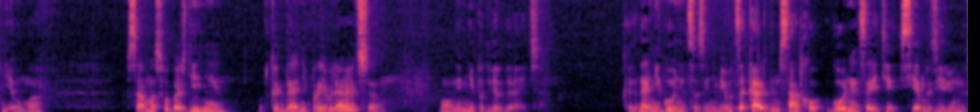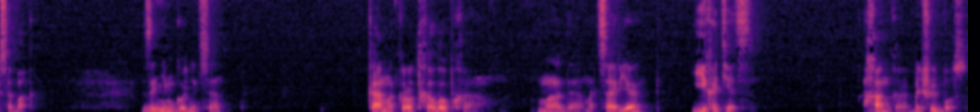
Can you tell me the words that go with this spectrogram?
вне ума, в самоосвобождении, вот когда они проявляются, он им не подвергается. Когда они гонятся за ними. Вот за каждым садху гонятся эти семь разъяренных собак. За ним гонится Кама, Кротха, Лобха, Мада, Мацарья и их отец Ахамкара, большой босс,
